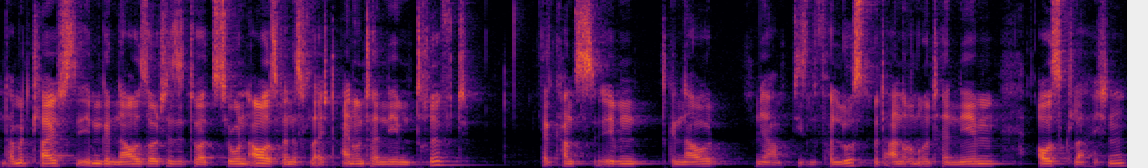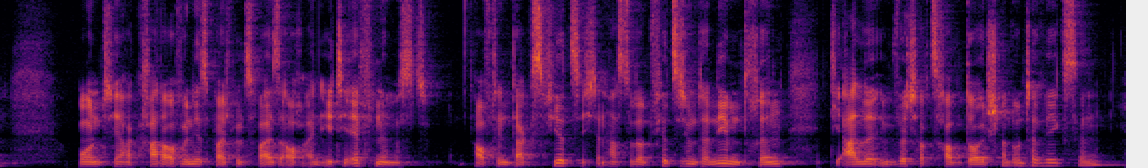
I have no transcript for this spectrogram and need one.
und damit gleichst du eben genau solche Situationen aus. Wenn es vielleicht ein Unternehmen trifft, dann kannst du eben genau ja, diesen Verlust mit anderen Unternehmen ausgleichen. Und ja, gerade auch wenn du jetzt beispielsweise auch ein ETF nimmst auf den DAX 40, dann hast du dort 40 Unternehmen drin, die alle im Wirtschaftsraum Deutschland unterwegs sind.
